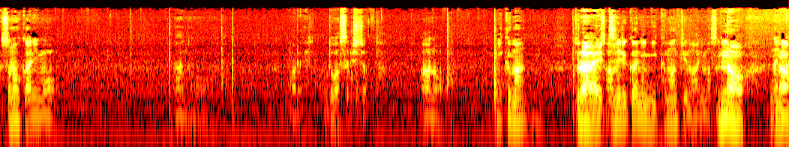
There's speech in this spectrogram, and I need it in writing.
その他にもあのあれど忘れしちゃったあの肉まんっていうのがあります Right. アメリカに肉まんっていうのはありますか No, Like- no,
